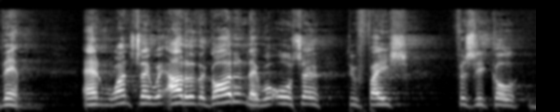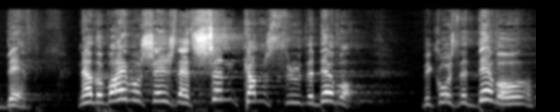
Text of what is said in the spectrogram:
them. And once they were out of the garden, they were also to face physical death. Now, the Bible says that sin comes through the devil because the devil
